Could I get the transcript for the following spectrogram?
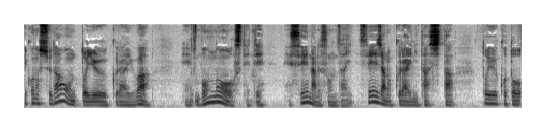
でこの主打音という位はえ煩悩を捨てて聖なる存在聖者の位に達したということ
